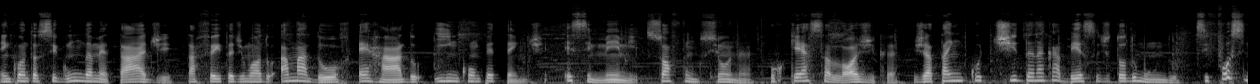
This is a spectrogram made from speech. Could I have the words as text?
enquanto a segunda metade está feita de modo amador, errado e incompetente. Esse meme só funciona porque essa lógica já está incutida na cabeça de todo mundo. Se fosse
